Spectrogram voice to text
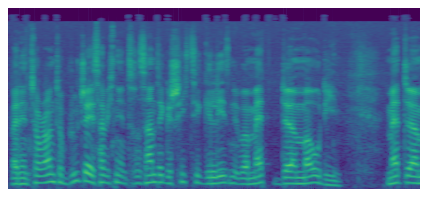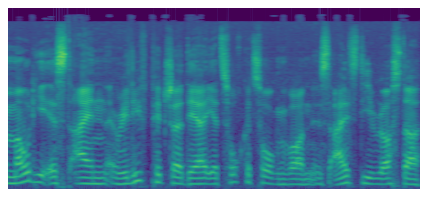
Bei den Toronto Blue Jays habe ich eine interessante Geschichte gelesen über Matt Dermody. Matt Dermody ist ein Relief-Pitcher, der jetzt hochgezogen worden ist, als die Roster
